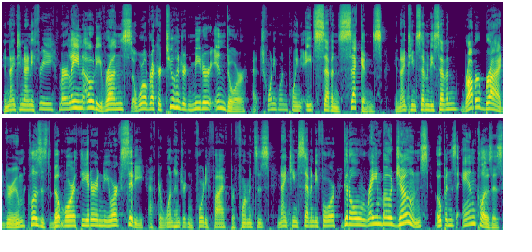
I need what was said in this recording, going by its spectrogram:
In 1993, Merlene Ottey runs a world record 200 meter indoor at 21.87 seconds. In 1977, Robber Bridegroom closes the Biltmore Theater in New York City after 145 performances. 1974, good old Rainbow Jones opens and closes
